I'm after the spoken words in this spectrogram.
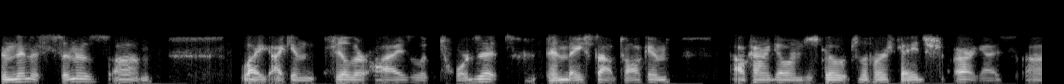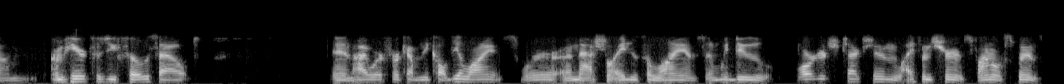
And then as soon as um, like I can feel their eyes look towards it, and they stop talking, I'll kind of go and just go to the first page. All right, guys, um, I'm here because you fill this out and I work for a company called the Alliance. We're a national agents alliance, and we do mortgage protection, life insurance, final expense,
